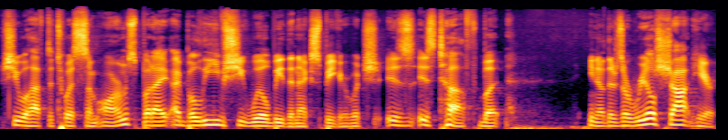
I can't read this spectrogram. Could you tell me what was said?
She will have to twist some arms, but I, I believe she will be the next speaker, which is is tough. But you know, there's a real shot here.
